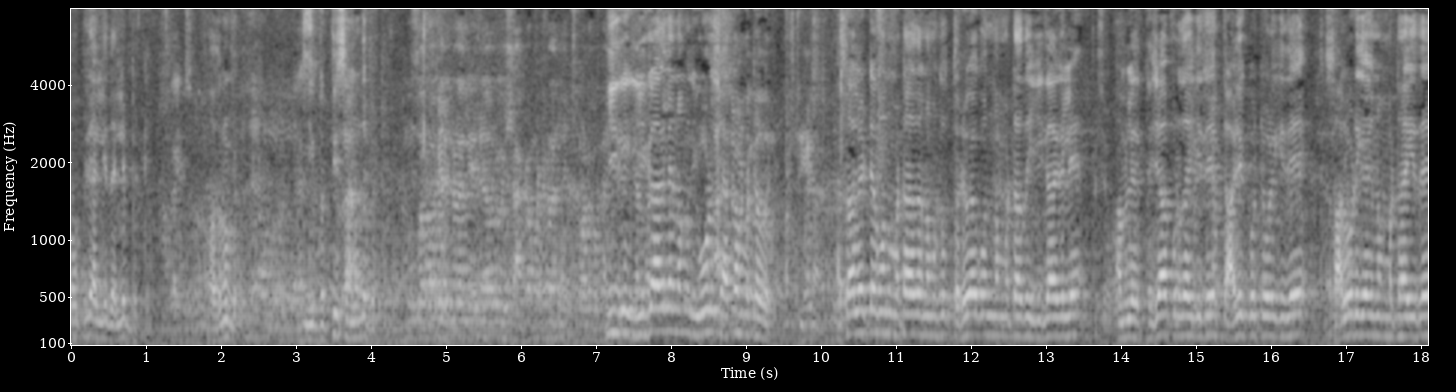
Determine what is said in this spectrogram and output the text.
ನೌಕರಿ ಅಲ್ಲಿದಲ್ಲೇ ಬಿಟ್ಟರು ಅದನ್ನು ಬಿಟ್ಟರು ಈ ಭಕ್ತಿ ಸಂಬಂಧ ಬಿಟ್ಟರು ಈಗ ಈಗಾಗಲೇ ನಮ್ಮದು ಏಳು ಶಾಖಾ ಮಠ ಅವ ರೀ ಒಂದು ಮಠ ಅದ ನಮ್ಮದು ತರುವಾಗ ಒಂದು ನಮ್ಮ ಮಠ ಅದ. ಈಗಾಗಲೇ ಆಮೇಲೆ ಖಜಾಪುರದಾಗಿದೆ ತಾಳಿಕೋಟೆ ಒಳಗಿದೆ ಸಾಲೋಡಿಗಾಗಿ ನಮ್ಮ ಮಠ ಇದೆ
